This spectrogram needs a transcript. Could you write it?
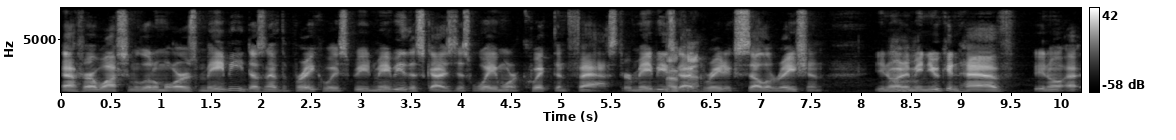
after I watched him a little more is maybe he doesn't have the breakaway speed. Maybe this guy's just way more quick than fast, or maybe he's okay. got great acceleration. You know mm-hmm. what I mm-hmm. mean? You can have you know a-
